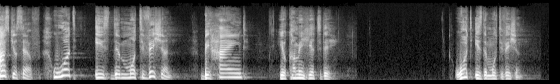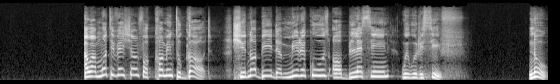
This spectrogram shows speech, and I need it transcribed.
Ask yourself, what is the motivation behind your coming here today? What is the motivation? Our motivation for coming to God should not be the miracles or blessing we will receive. No.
